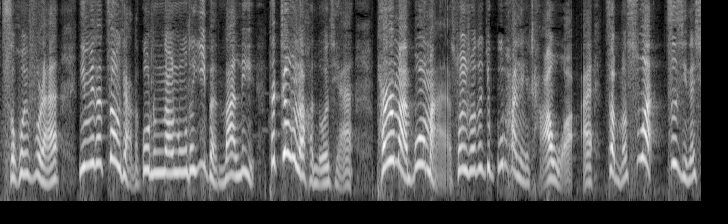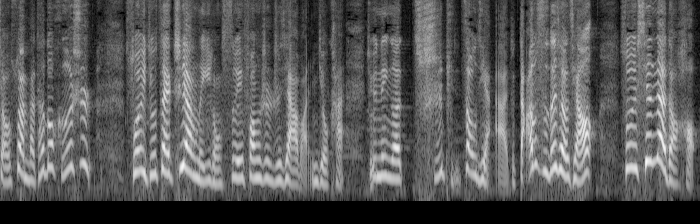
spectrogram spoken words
死灰复燃。因为他造假的过程当中，他一本万利，他挣了很多钱，盆满钵满，所以说他就不怕你查我。哎，怎么算自己那小算盘他都合适。所以就在这样的一种思维方式之下吧，你就看，就那个食品造假就打不死的小强。所以现在倒好。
